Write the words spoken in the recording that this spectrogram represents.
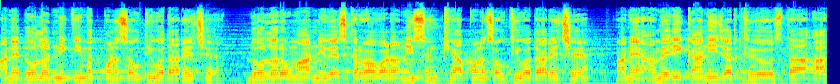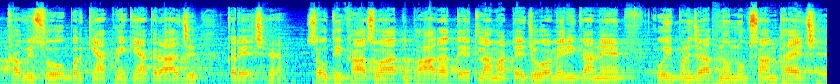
અને ડોલરની કિંમત પણ સૌથી વધારે છે. ડોલરોમાં નિવેશ કરવાવાળાની સંખ્યા પણ સૌથી વધારે છે અને અમેરિકાની જ અર્થવ્યવસ્થા આખા વિશ્વ ઉપર ક્યાંક ને ક્યાંક રાજ કરે છે. સૌથી ખાસ વાત ભારત એટલા માટે જો અમેરિકાને કોઈ પણ જાતનું નુકસાન થાય છે.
